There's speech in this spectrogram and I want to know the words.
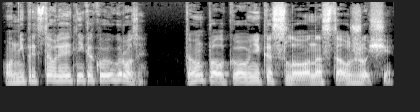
Он не представляет никакой угрозы. Тон полковника Слоана стал жестче.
